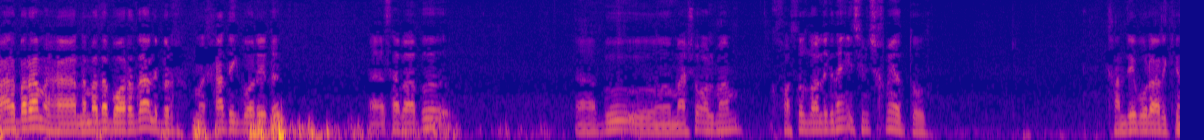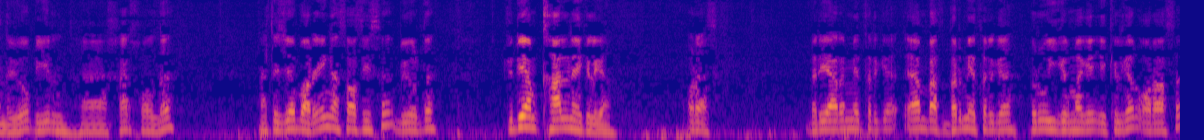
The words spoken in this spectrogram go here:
baribir ham nimada bor edi hali bir hadik bor edi. E, sababi e, bu mana shu olmam hosildorligidan ichim chiqmayapti u. Qanday bo'lar ekan deb yo'q bu yil har holda natija bor. Eng asosiysi bu yerda judayam qalin ekilgan. Orasi bir yarim metrga ham bas bir metrga bir yigirmaga ekilgan orasi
